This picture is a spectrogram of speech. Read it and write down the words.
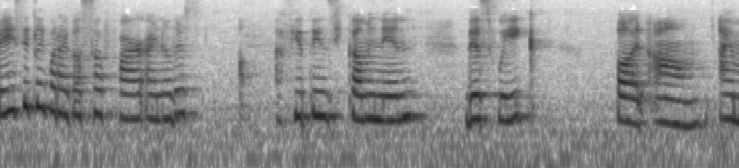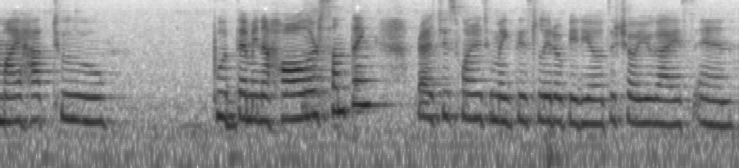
basically what I got so far. I know there's a few things coming in this week, but um, I might have to put them in a haul or something but I just wanted to make this little video to show you guys and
